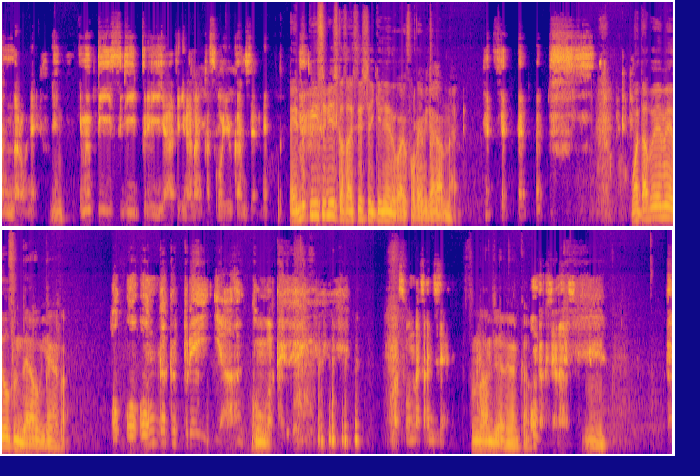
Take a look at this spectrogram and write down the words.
いはい。なんだろうね。うん MP3 プレイヤー的ななんかそういう感じだよね。MP3 しか再生しちゃいけねえのかよ、それ、みたいになんない？お前 WMA どうすんだよ、みたいなさ。お、お、音楽プレイヤー？うん困惑。まあそんな感じだよね。そんな感じだよね、なんか。音楽じゃないし。うん。あ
